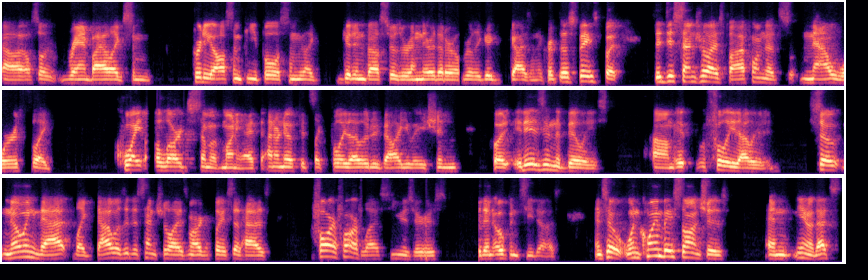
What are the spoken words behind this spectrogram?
Uh, also ran by like some pretty awesome people. Some like good investors are in there that are really good guys in the crypto space. But the decentralized platform that's now worth like quite a large sum of money. I, I don't know if it's like fully diluted valuation, but it is in the billies. Um, it fully diluted. So knowing that, like that was a decentralized marketplace that has far, far less users than OpenSea does. And so when Coinbase launches, and you know that's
